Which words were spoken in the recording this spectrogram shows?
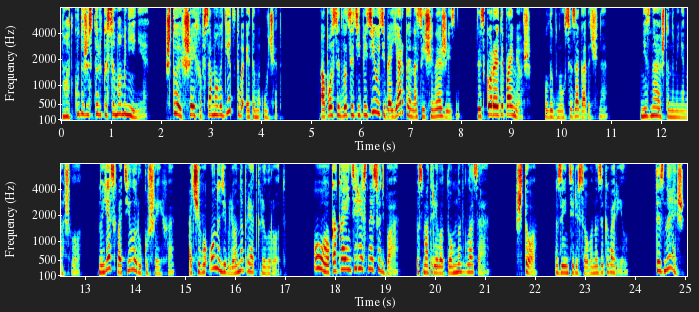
Но откуда же столько самомнения? Что их шейхов с самого детства этому учат? А после двадцати пяти у тебя яркая насыщенная жизнь. Ты скоро это поймешь, улыбнулся загадочно. Не знаю, что на меня нашло, но я схватила руку шейха, отчего он удивленно приоткрыл рот. «О, какая интересная судьба!» – посмотрела томно в глаза. «Что?» – заинтересованно заговорил. «Ты знаешь,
